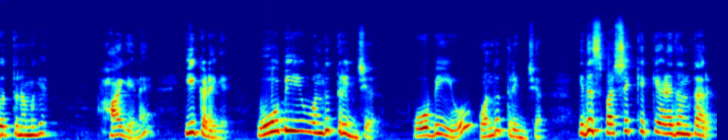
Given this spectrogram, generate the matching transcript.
ಗೊತ್ತು ನಮಗೆ? ಹಾಗೆಯೇ ಈ ಕಡೆಗೆ ಓ ಬಿಯು ಒಂದು ತ್ರಿಜ್ಯ ಓ ಬಿಯು ಒಂದು ತ್ರಿಜ್ಯ ಇದು ಸ್ಪರ್ಶಕ್ಕೆ ಎಳೆದಂಥ ಆ,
